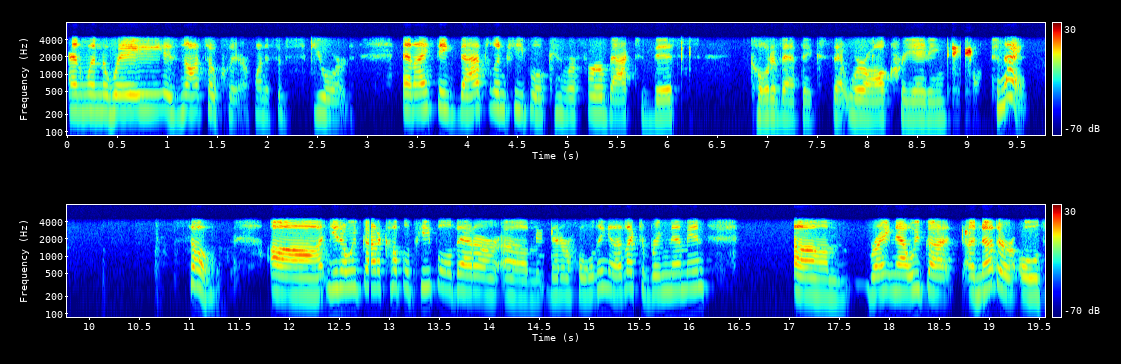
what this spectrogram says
and when the way is not so clear, when it's obscured. And I think that's when people can refer back to this code of ethics that we're all creating tonight. So, uh, you know, we've got a couple people that are um, that are holding, and I'd like to bring them in. Um, right now, we've got another old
